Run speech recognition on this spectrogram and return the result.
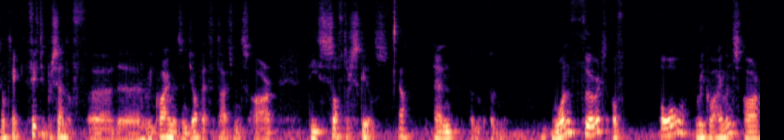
Okay. Fifty percent of uh, the requirements in job advertisements are these softer skills, Oh. and uh, uh, one third of all requirements are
